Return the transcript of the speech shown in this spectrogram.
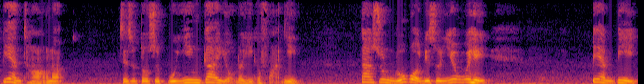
变糖了，这些都是不应该有的一个反应。但是如果你是因为便秘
